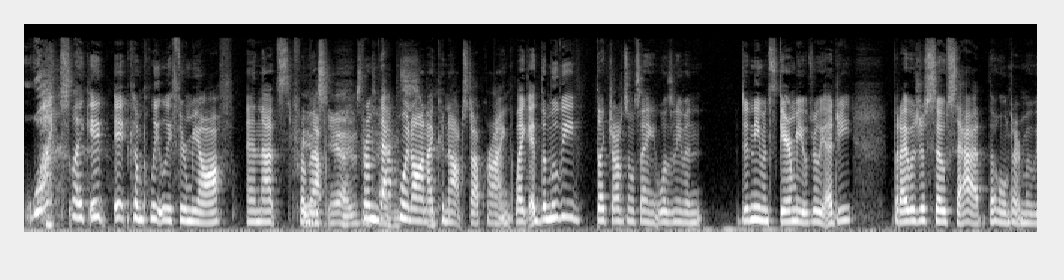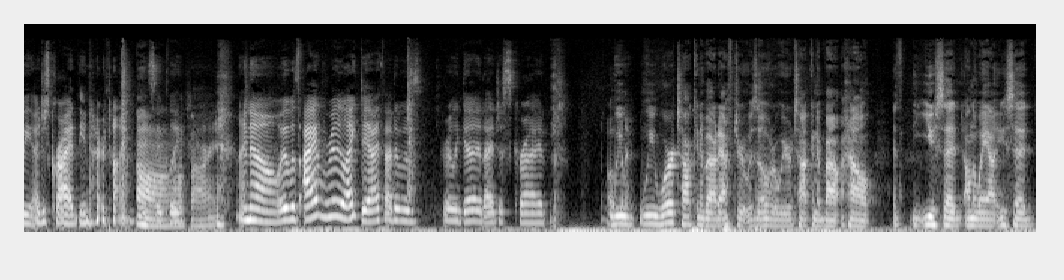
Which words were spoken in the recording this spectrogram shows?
what? like it, it completely threw me off, and that's from was- that. yeah, it was from that point on, I could not stop crying. Like the movie, like Johnson was saying, it wasn't even, didn't even scare me. It was really edgy. But I was just so sad the whole entire movie. I just cried the entire time, basically. Oh, sorry. I know. It was I really liked it. I thought it was really good. I just cried. all we time. we were talking about after it was over. We were talking about how you said on the way out. You said,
